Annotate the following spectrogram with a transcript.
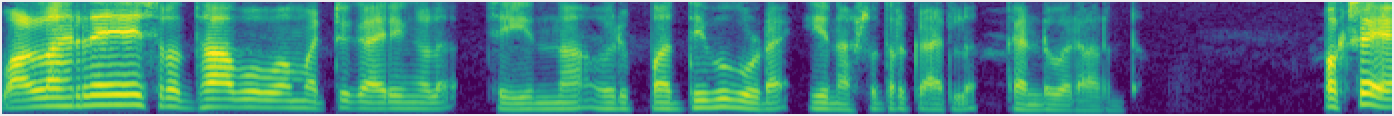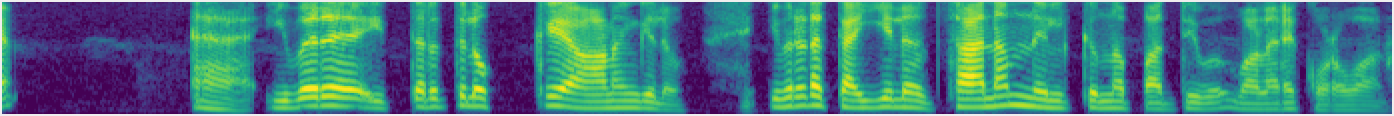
വളരെ ശ്രദ്ധാപൂർവം മറ്റു കാര്യങ്ങൾ ചെയ്യുന്ന ഒരു പതിവ് കൂടെ ഈ നക്ഷത്രക്കാരിൽ കണ്ടുവരാറുണ്ട്. പക്ഷേ ഇവർ ഇത്തരത്തിലൊക്കെ ആണെങ്കിലും ഇവരുടെ കയ്യിൽ ധനം നിൽക്കുന്ന പതിവ് വളരെ കുറവാണ്.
